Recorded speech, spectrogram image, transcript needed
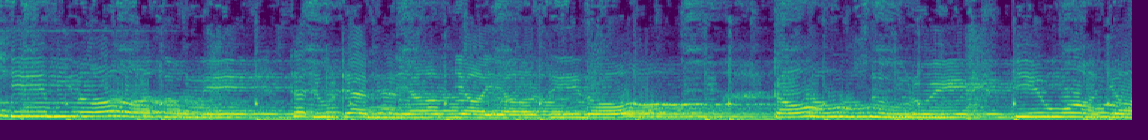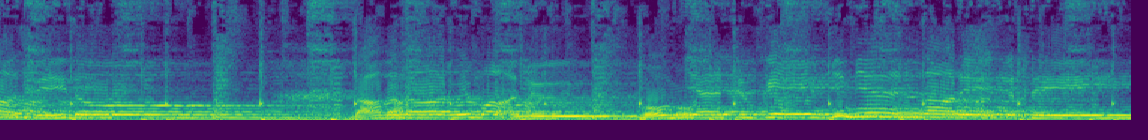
ရှင်မိသားစုနေတထုထက်များများရစေသောတောင်းစုတွေပြေဝကြစေသောသာသနာတွေမှအလူမုံမြတ်တုကေမြင့်မြတ်လာတဲ့ကထေ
